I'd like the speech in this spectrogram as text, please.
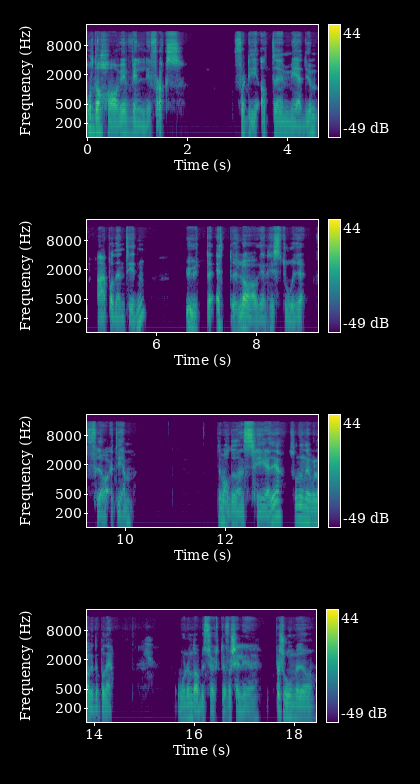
Og da har vi veldig flaks, fordi at eh, medium er på den tiden ute etter å lage en historie fra et hjem. De hadde da en serie som de lagde på det. Hvor de da besøkte forskjellige personer og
